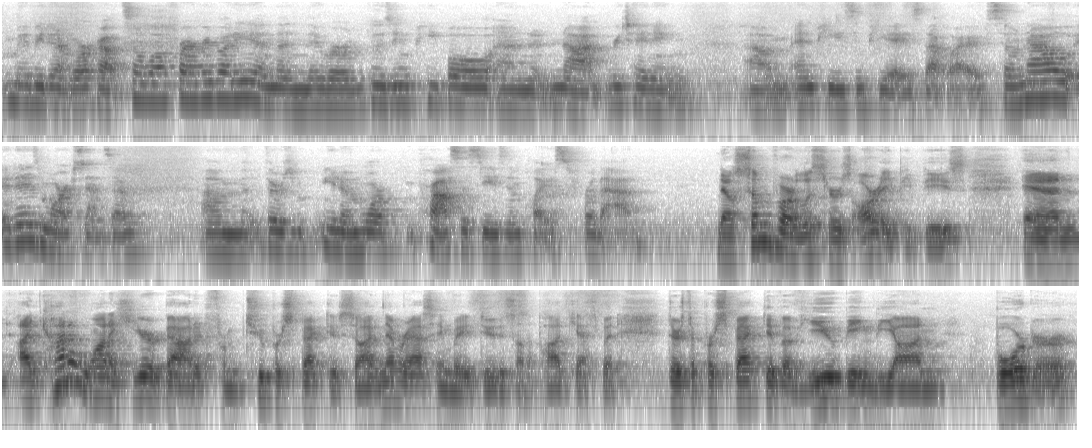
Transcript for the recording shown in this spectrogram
maybe didn't work out so well for everybody, and then they were losing people and not retaining um, NPs and PAs that way. So now it is more extensive. Um, there's you know more processes in place for that. Now, some of our listeners are APPs, and I kind of want to hear about it from two perspectives. So I've never asked anybody to do this on the podcast, but there's the perspective of you being the on boarder,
